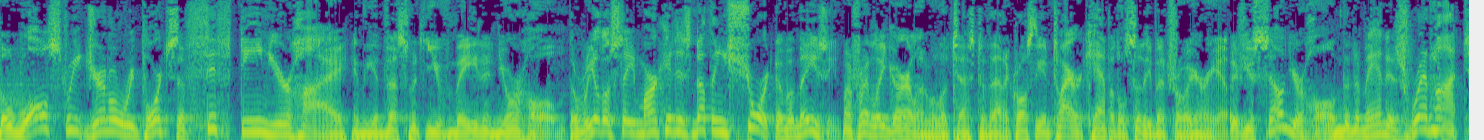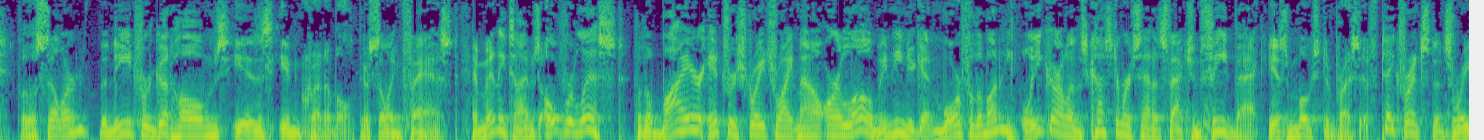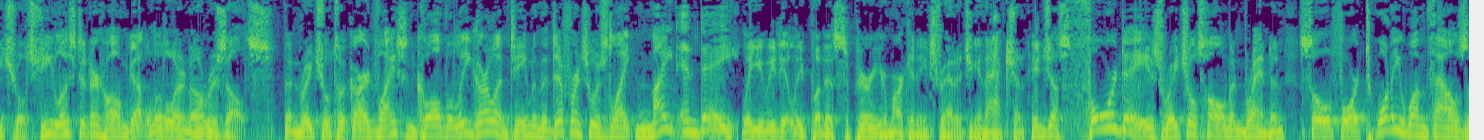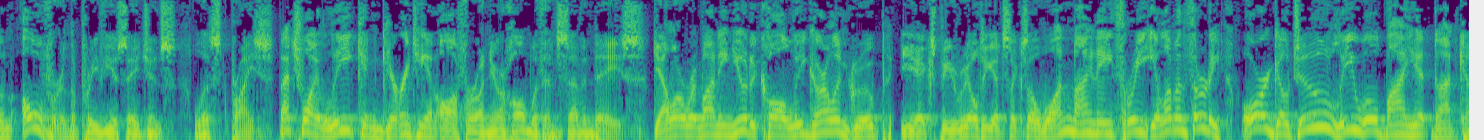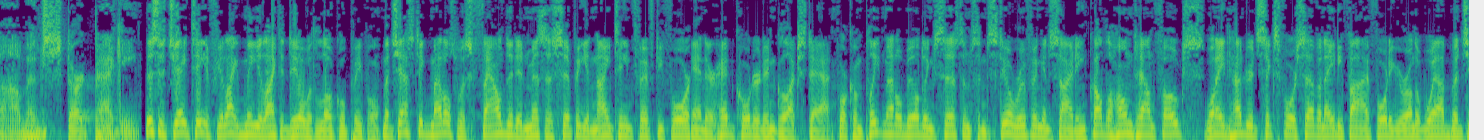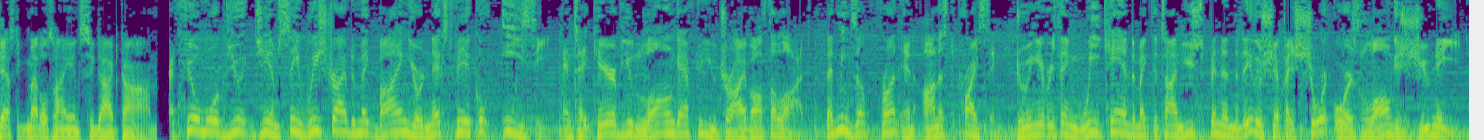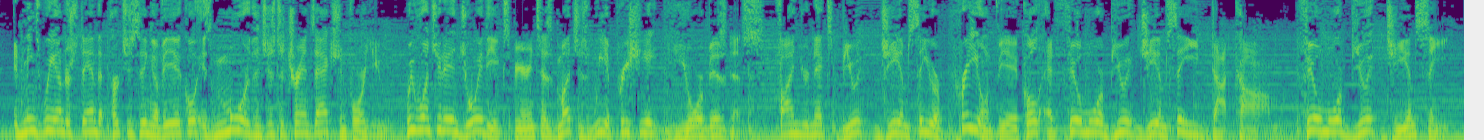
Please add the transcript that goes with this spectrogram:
The Wall Street Journal reports a 15 year high in the investment you've made in your home. The real estate market is nothing short of amazing. My friend Lee Garland will attest to that across the entire capital city metro area. If you sell your home, the demand is red hot. For the seller, the need for good homes is incredible. They're selling fast and many times over list. For the buyer, interest rates right now are low, meaning you get more for the money. Lee Garland's customer satisfaction feedback is most impressive. Take for instance Rachel. She listed her home, got little or no results. Then Rachel took our advice and called the Lee Garland team, and the difference was like night and day. Lee immediately put his superior marketing strategy in action. In just four days, Rachel's home in Brandon sold for twenty-one thousand over the previous agent's list price. That's why Lee can guarantee an offer on your home within seven days. Gallo reminding you to call Lee Garland Group, eXp Realty at 601-983-1130, or go to leewillbuyit.com and start packing. This is JT. If you're like me, you like to deal with local people. Majestic Metals was founded in Mississippi in 1954 and they're headquartered in Gluckstadt. For complete metal building systems and steel roofing and siding, call the hometown folks 1-800-647-8540 or on the web majesticmetalsinc.com. At Fillmore Buick GMC, we strive to make buying your next vehicle easy and take care of you long after you drive off the lot. That means upfront and honest pricing, doing everything we can to make the time you spend in the dealership as short or as long as you need. It means we understand that purchasing a vehicle is more than just a transaction for you. We want you to enjoy the experience as much as we appreciate your business. Find your next Buick, GMC, or pre-owned vehicle at FillmoreBuickGMC.com. Fillmore Buick GMC.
